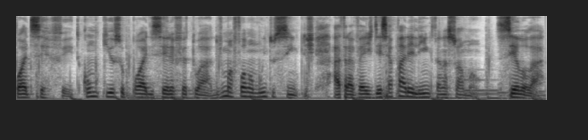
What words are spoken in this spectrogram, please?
pode ser feito? Como que isso pode ser efetuado? De uma forma muito simples, através desse aparelhinho que está na sua mão, celular.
